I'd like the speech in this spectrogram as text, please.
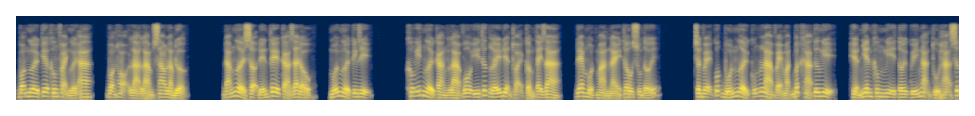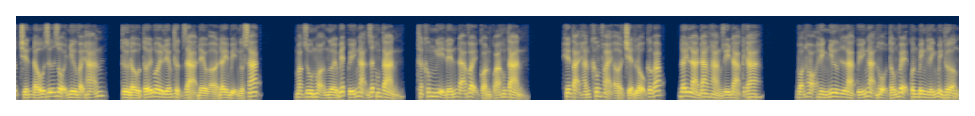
Bọn người kia không phải người a, bọn họ là làm sao làm được? Đám người sợ đến tê cả ra đầu, mỗi người kinh dị không ít người càng là vô ý thức lấy điện thoại cầm tay ra, đem một màn này thâu xuống tới. Trần vệ quốc bốn người cũng là vẻ mặt bất khả tư nghị, hiển nhiên không nghĩ tới quý ngạn thủ hạ sức chiến đấu dữ dội như vậy hãn, từ đầu tới đuôi liếm thực giả đều ở đây bị ngược sát. Mặc dù mọi người biết quý ngạn rất hung tàn, thật không nghĩ đến đã vậy còn quá hung tàn. Hiện tại hắn không phải ở triển lộ cơ bắp, đây là đang hàng duy đả kích ta. Bọn họ hình như là quý ngạn hộ tống vệ quân binh lính bình thường.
